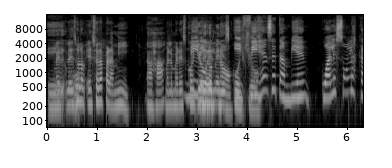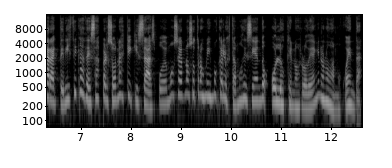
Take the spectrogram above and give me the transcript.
Eh, Me- eso, o- lo- eso era para mí. ajá. Me lo merezco yo. Me lo no. merezco. Y yo. fíjense también cuáles son las características de esas personas que quizás podemos ser nosotros mismos que lo estamos diciendo o los que nos rodean y no nos damos cuenta.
